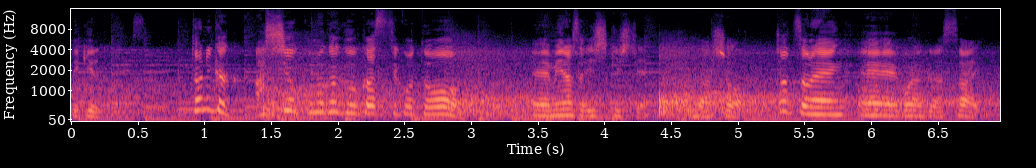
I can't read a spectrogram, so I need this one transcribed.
できると思います。とにかく足を細かく動かすってことを、えー皆さん意識してみましょう。ちょっとその辺、えーご覧ください。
